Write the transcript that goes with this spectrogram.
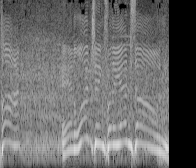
caught, and lunging for the end zone.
